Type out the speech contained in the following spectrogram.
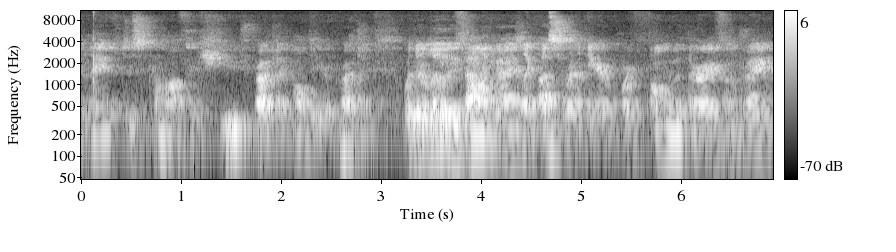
and they've just come off a huge project, multi-year project, where they're literally following guys like us around the airport, filming with their iPhone, dragging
